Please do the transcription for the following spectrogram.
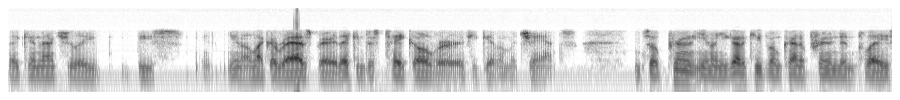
They can actually be, you know, like a raspberry. They can just take over if you give them a chance. And so prune, you know, you got to keep them kind of pruned in place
